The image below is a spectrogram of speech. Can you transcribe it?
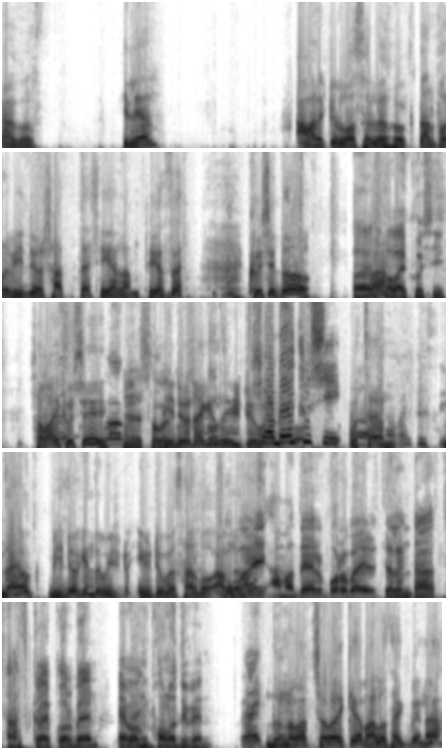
কাগজ। ক্লিয়ার আমার একটু লস হলে হোক তারপরে ভিডিওর সাথে শিখালাম ঠিক আছে? খুশি তো? হ্যাঁ, হ্যাঁ? সবাই খুশি। সবাই খুশি? হ্যাঁ ভিডিওটা কিন্তু। ইউটিউবে সবাই খুশি। বুঝছেন? যাই হোক ভিডিও কিন্তু ইউটিউবে ছাড়বো। সবাই আমাদের বড় ভাইয়ের চ্যানেলটা সাবস্ক্রাইব করবেন এবং ফলো দিবেন। ধন্যবাদ সবাইকে ভালো থাকবেন হ্যাঁ?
